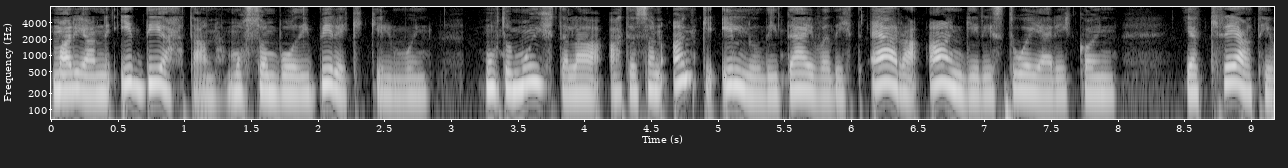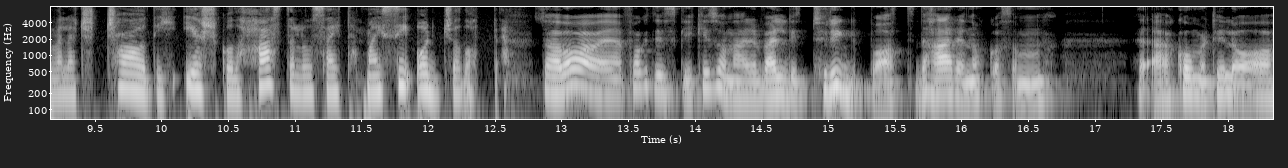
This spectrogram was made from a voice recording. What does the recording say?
Marianne i diahtan, mossa on både pirek gilvuin, mutta muistella, että se on anki illudi täivadit ära angiris tuojarikoin ja kreatiivalla tjaadi irskod hastelusait maisi odjodoppe. Så jeg var eh, faktisk ikke sånn her veldig trygg på at det her er noe som jeg kommer til å,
